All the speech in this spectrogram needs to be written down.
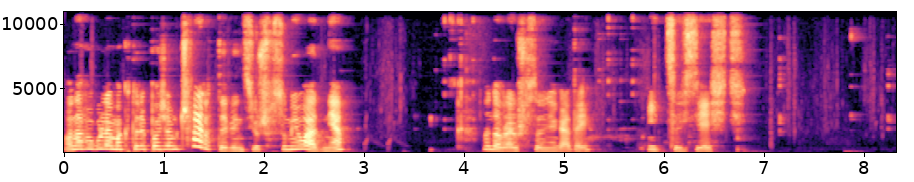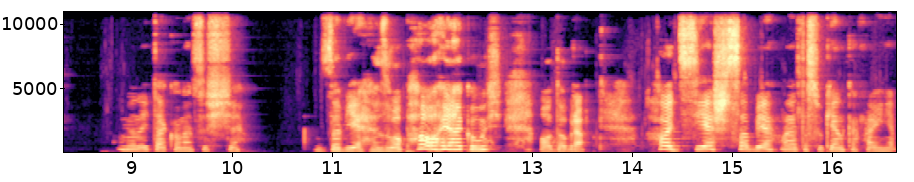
Ona w ogóle ma który poziom czwarty, więc już w sumie ładnie. No dobra, już sobie nie gadaj. Idź coś zjeść. No i tak ona coś się zawiechę złapała jakąś. O, dobra. Chodź, zjesz sobie. Ale ta sukienka fajnie.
